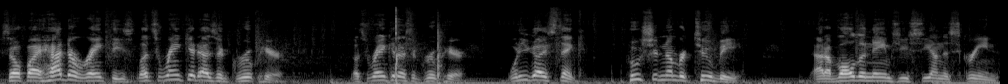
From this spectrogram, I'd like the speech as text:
So if I had to rank these, let's rank it as a group here. Let's rank it as a group here. What do you guys think? Who should number two be? Out of all the names you see on the screen,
